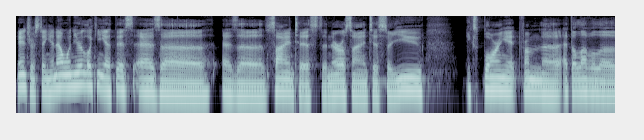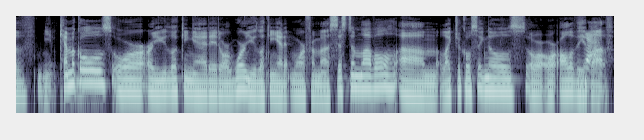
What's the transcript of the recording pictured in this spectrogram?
Interesting. And now, when you're looking at this as a as a scientist, a neuroscientist, are you exploring it from the at the level of you know, chemicals, or are you looking at it, or were you looking at it more from a system level, um, electrical signals, or, or all of the yeah. above?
